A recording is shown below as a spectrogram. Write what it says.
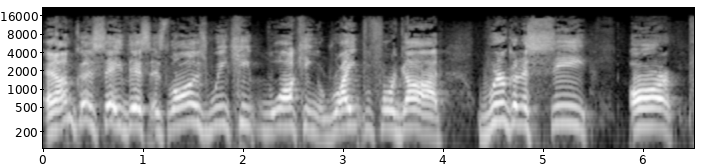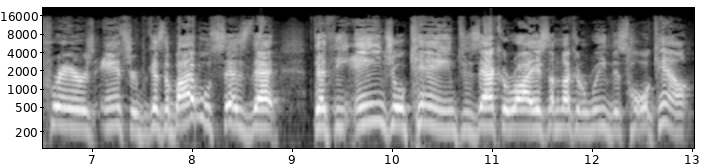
And I'm going to say this as long as we keep walking right before God, we're going to see our prayers answered because the Bible says that, that the angel came to Zacharias. I'm not going to read this whole account,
